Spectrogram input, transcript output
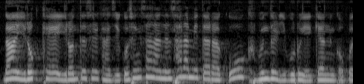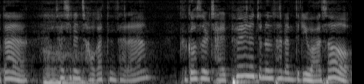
나 이렇게 이런 뜻을 가지고 생산하는 사람이다라고 그분들 입으로 얘기하는 것보다 아. 사실은 저 같은 사람 그것을 잘 표현해주는 사람들이 와서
